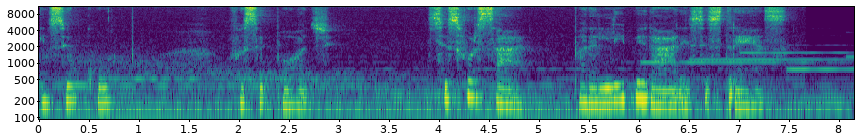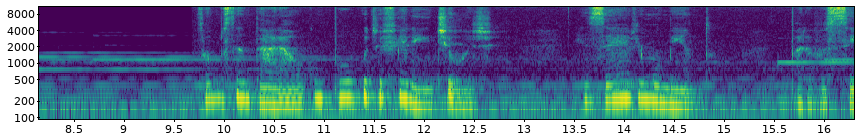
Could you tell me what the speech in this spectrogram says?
em seu corpo, você pode se esforçar para liberar esse estresse. Vamos tentar algo um pouco diferente hoje. Reserve um momento para você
